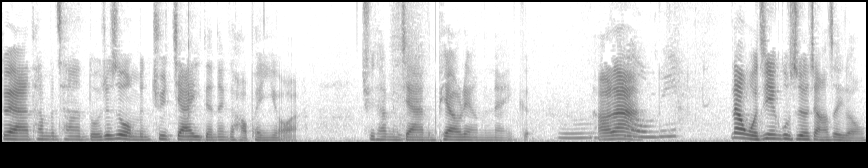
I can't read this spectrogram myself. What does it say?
对啊，他们差很多，就是我们去嘉义的那个好朋友啊，去他们家很漂亮的那一个。好啦，那我今天故事就讲到这里喽。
